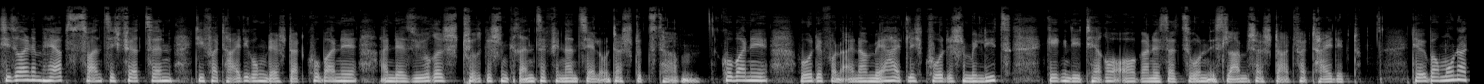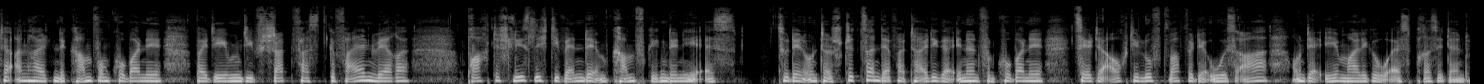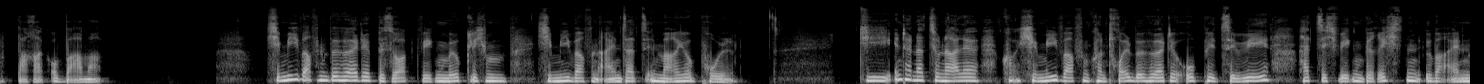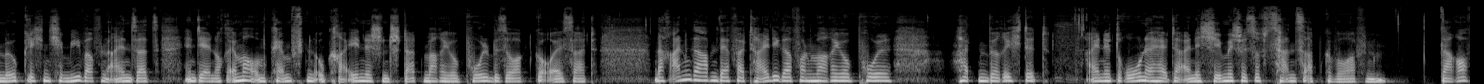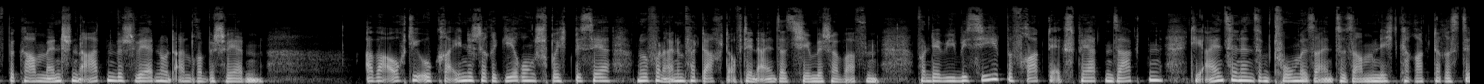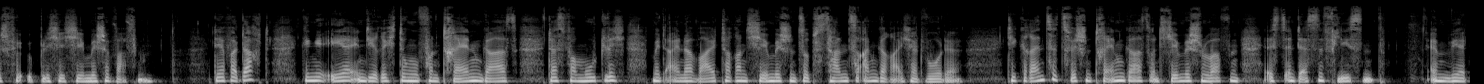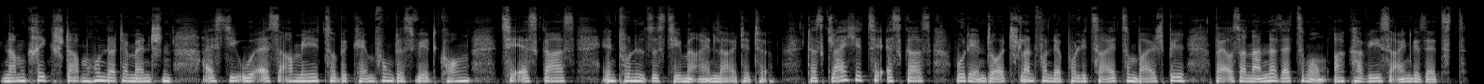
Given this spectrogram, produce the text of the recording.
Sie sollen im Herbst 2014 die Verteidigung der Stadt Kobane an der syrisch-türkischen Grenze finanziell unterstützt haben. Kobane wurde von einer mehrheitlich kurdischen Miliz gegen die Terrororganisation Islamischer Staat verteidigt. Der über Monate anhaltende Kampf um Kobane, bei dem die Stadt fast gefallen wäre, brachte schließlich die Wende im Kampf gegen den IS. Zu den Unterstützern der VerteidigerInnen von Kobane zählte auch die Luftwaffe der USA und der ehemalige US-Präsident Barack Obama. Chemiewaffenbehörde besorgt wegen möglichem Chemiewaffeneinsatz in Mariupol. Die internationale Chemiewaffenkontrollbehörde OPCW hat sich wegen Berichten über einen möglichen Chemiewaffeneinsatz in der noch immer umkämpften ukrainischen Stadt Mariupol besorgt geäußert. Nach Angaben der Verteidiger von Mariupol hatten berichtet, eine Drohne hätte eine chemische Substanz abgeworfen. Darauf bekamen Menschen Atembeschwerden und andere Beschwerden. Aber auch die ukrainische Regierung spricht bisher nur von einem Verdacht auf den Einsatz chemischer Waffen. Von der BBC befragte Experten sagten, die einzelnen Symptome seien zusammen nicht charakteristisch für übliche chemische Waffen. Der Verdacht ginge eher in die Richtung von Tränengas, das vermutlich mit einer weiteren chemischen Substanz angereichert wurde. Die Grenze zwischen Tränengas und chemischen Waffen ist indessen fließend. Im Vietnamkrieg starben hunderte Menschen, als die US-Armee zur Bekämpfung des Vietcong CS-Gas in Tunnelsysteme einleitete. Das gleiche CS-Gas wurde in Deutschland von der Polizei zum Beispiel bei Auseinandersetzungen um AKWs eingesetzt.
